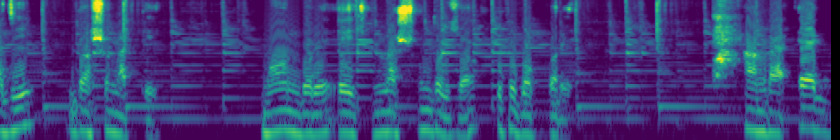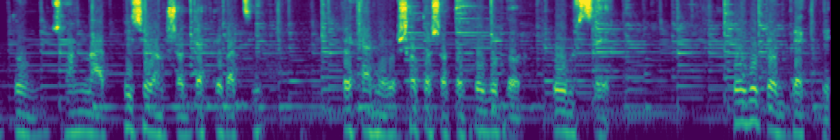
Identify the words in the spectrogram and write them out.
আজই দর্শনার্থী, মন ভরে এই ঝর্ণার সৌন্দর্য উপভোগ করে। আমরা একদম ঝর্ণার নিচের অংশ দেখতে পাচ্ছি। এখানেও শত শত কবুতর উড়ছে। কবুতর দেখতে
